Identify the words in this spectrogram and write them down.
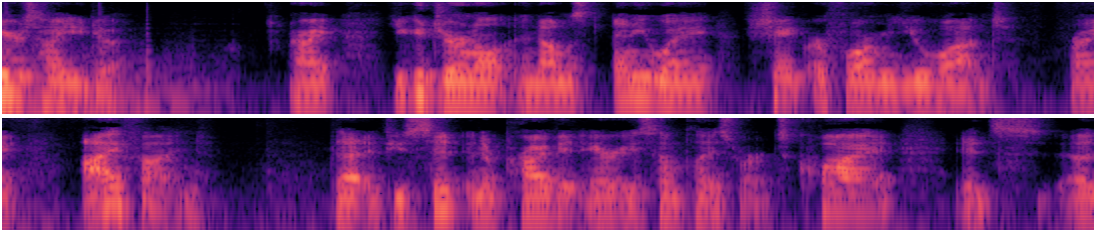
Here's how you do it. All right, you could journal in almost any way, shape, or form you want. Right, I find that if you sit in a private area, someplace where it's quiet, it's, uh,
